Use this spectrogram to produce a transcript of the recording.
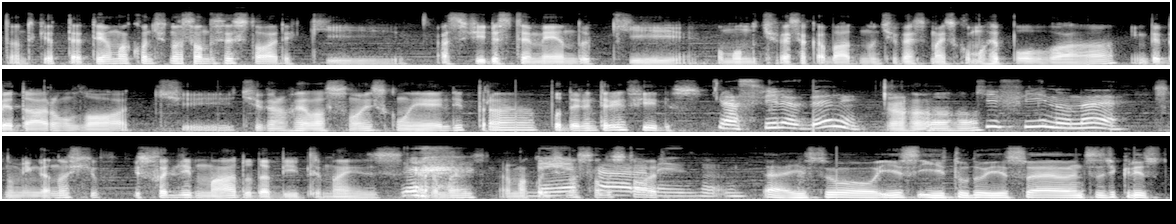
tanto que até tem uma continuação dessa história que as filhas temendo que o mundo tivesse acabado, não tivesse mais como repovoar, embebedaram Lot e tiveram relações com ele para poderem ter filhos. E as filhas dele? Aham. Aham. Que fino, né? Se não me engano, acho que isso foi limado da Bíblia, mas era uma, era uma a continuação da história. mesmo. É, isso, isso e tudo isso é antes de Cristo.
